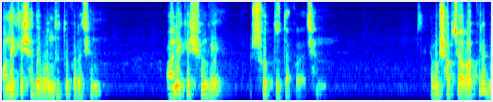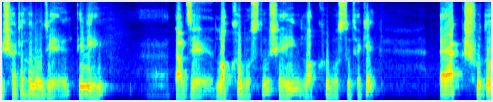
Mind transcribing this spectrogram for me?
অনেকের সাথে বন্ধুত্ব করেছেন, অনেকের সঙ্গে শত্রুতা করেছেন। এবং সবচেয়ে অবাক করার বিষয়টা হলো যে তিনি তার যে লক্ষ্যবস্তু, সেই লক্ষ্যবস্তু থেকে এক সুতো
